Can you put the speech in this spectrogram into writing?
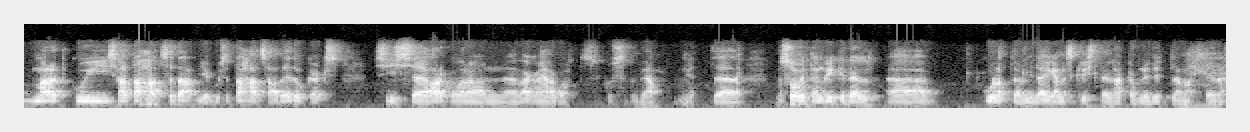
ma arvan, et kui sa tahad seda ja kui sa tahad saada edukaks, siis äh, Argo Vara on äh, väga hea koht, kus seda teha, nii et ma soovitan kõikidel kuulata, mida iganes Kristel hakkab nüüd ütlema teile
